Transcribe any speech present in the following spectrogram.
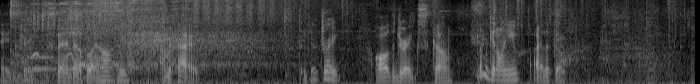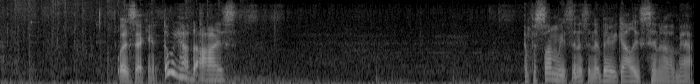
Hey, Drake, stand up. Like, huh, me? I'm retired. Like, yo, Drake. All the Drakes come. Let me get on you. Alright, let's go. Wait a second. Don't we have the eyes? And for some reason, it's in the very golly center of the map.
